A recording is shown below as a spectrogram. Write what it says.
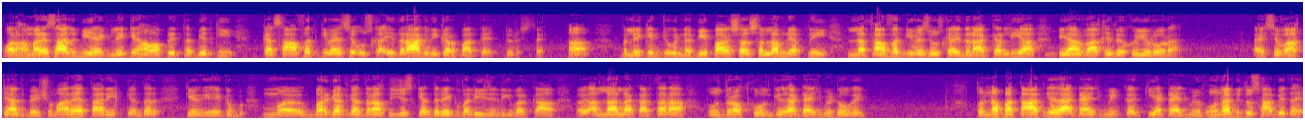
اور ہمارے ساتھ بھی ہے لیکن ہم اپنی طبیعت کی کثافت کی وجہ سے اس کا ادراک نہیں کر پاتے۔ درست ہے۔ ہاں لیکن چونکہ نبی پاک صلی اللہ علیہ وسلم نے اپنی لطافت کی وجہ سے اس کا ادراک کر لیا کہ یار واقعی دیکھو یہ رو رہا ہے۔ ایسے واقعات بے شمار ہیں تاریخ کے اندر کہ ایک برگد کا درخت جس کے اندر ایک ولی زندگی بھر کا اللہ اللہ کرتا رہا تو اس درخت کو ان کے ساتھ اٹیچمنٹ ہو گئی۔ تو نباتات کے ساتھ اٹیچمنٹ کی اٹیچمنٹ ہونا بھی تو ثابت ہے۔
